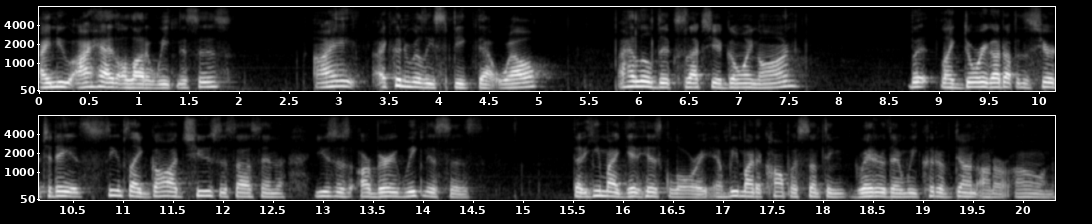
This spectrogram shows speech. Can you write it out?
I knew I had a lot of weaknesses. I, I couldn't really speak that well. I had a little dyslexia going on. But like Dory got up and shared today, it seems like God chooses us and uses our very weaknesses that He might get His glory and we might accomplish something greater than we could have done on our own.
